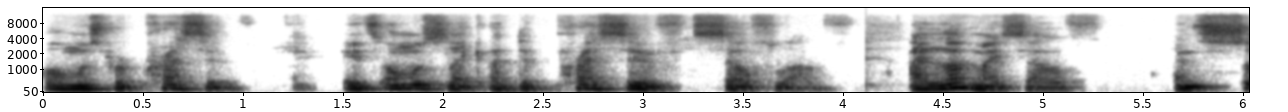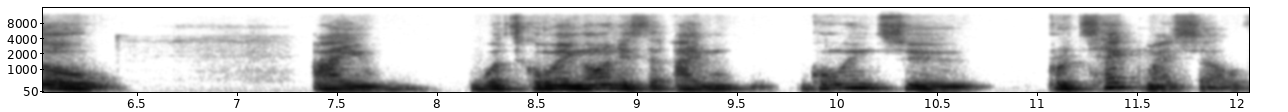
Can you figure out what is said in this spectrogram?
almost repressive. It's almost like a depressive self-love. I love myself, and so I what's going on is that I'm going to protect myself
